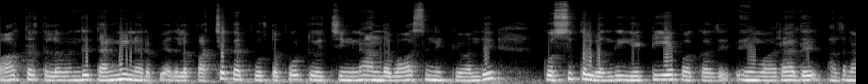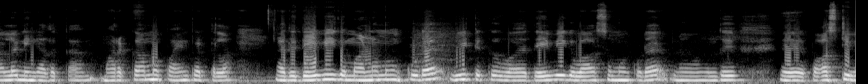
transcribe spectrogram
பாத்திரத்தில் வந்து தண்ணி நிரப்பி அதில் பச்சை கற்பூரத்தை போட்டு வச்சிங்கன்னா அந்த வாசனைக்கு வந்து கொசுக்கள் வந்து எட்டியே பார்க்காது வராது. அதனால் நீங்கள் அதை க மறக்காமல் பயன்படுத்தலாம். அது தெய்வீக மனமும் கூட வீட்டுக்கு வ தெய்வீக வாசமும் கூட வந்து பாசிட்டிவ்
